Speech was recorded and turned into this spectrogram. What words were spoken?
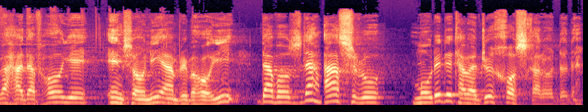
و هدفهای انسانی امر بهایی دوازده اصر رو مورد توجه خاص قرار دادن.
